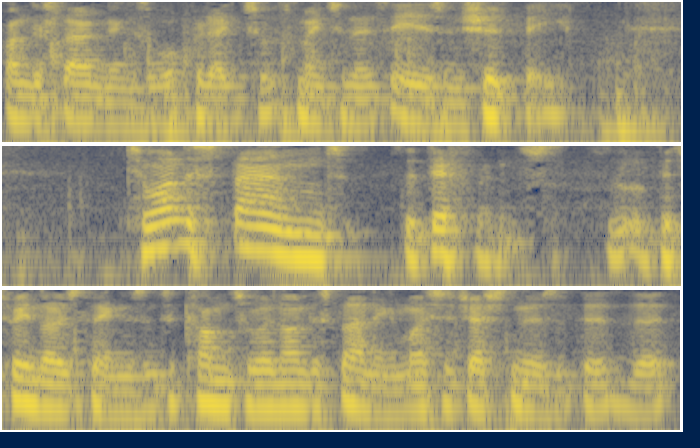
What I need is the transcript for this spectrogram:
understandings of what predictive maintenance is and should be. To understand the difference between those things and to come to an understanding, my suggestion is that, that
